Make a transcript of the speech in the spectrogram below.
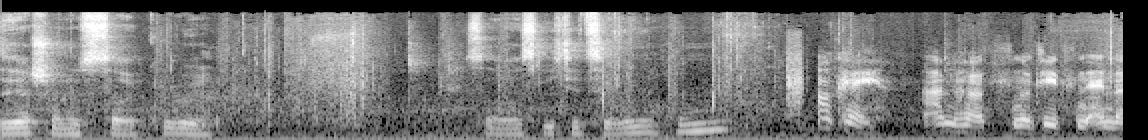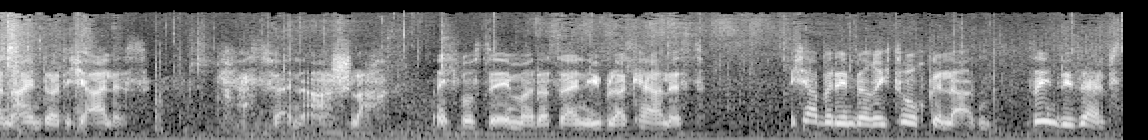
Sehr schönes Zeug, cool. So, was liegt jetzt hier oben rum? Okay, Amhersts Notizen ändern eindeutig alles. Was für ein Arschloch. Ich wusste immer, dass er ein übler Kerl ist. Ich habe den Bericht hochgeladen. Sehen Sie selbst.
